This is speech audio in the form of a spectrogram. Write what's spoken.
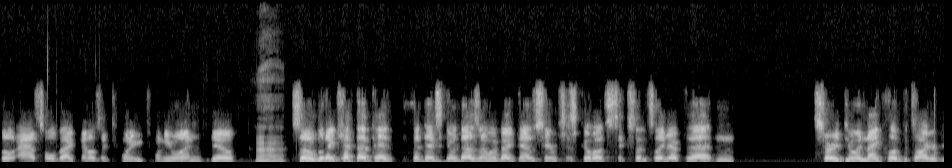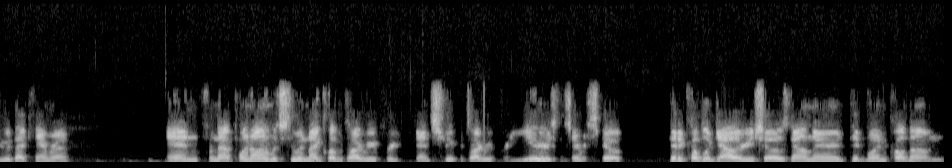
little asshole back then. I was like 20, 21, you know. Uh-huh. So, but I kept that Pen- Pentax 1000. I went back down to San Francisco about six months later after that, and started doing nightclub photography with that camera. And from that point on, I was doing nightclub photography for and street photography for years in San Francisco. Did a couple of gallery shows down there. Did one called um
